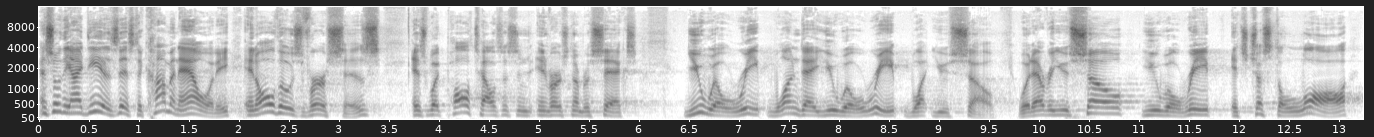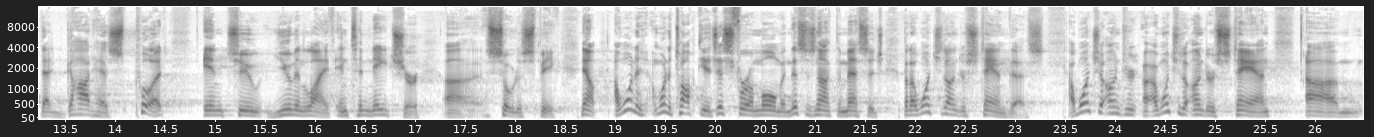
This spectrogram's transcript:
And so the idea is this the commonality in all those verses is what Paul tells us in, in verse number 6 you will reap, one day you will reap what you sow. Whatever you sow, you will reap. It's just the law that God has put into human life, into nature, uh, so to speak. Now, I want, to, I want to talk to you just for a moment. This is not the message, but I want you to understand this. I want you, under, I want you to understand um,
